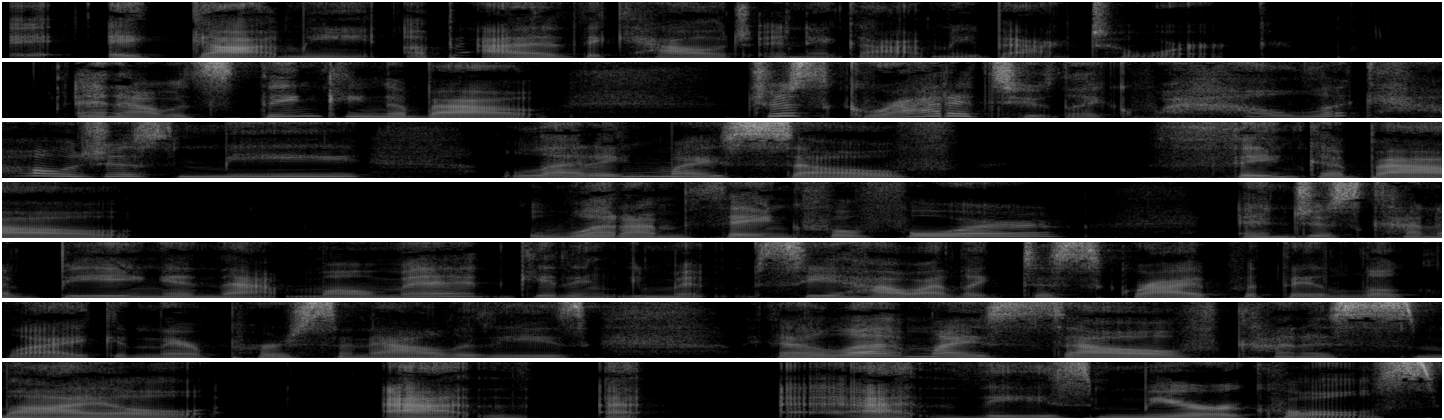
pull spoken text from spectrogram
it, it got me up out of the couch and it got me back to work. And I was thinking about just gratitude like, wow, look how just me letting myself think about what I'm thankful for and just kind of being in that moment, getting see how I like describe what they look like and their personalities. Like I let myself kind of smile at at, at these miracles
